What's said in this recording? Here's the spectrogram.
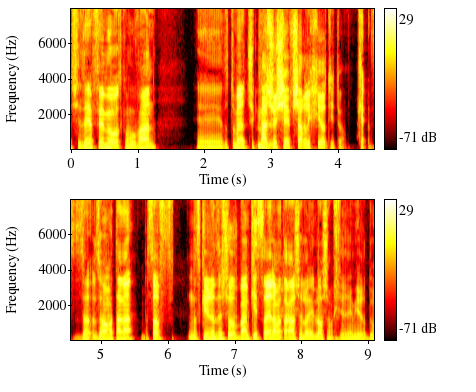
שזה יפה מאוד כמובן. Uh, זאת אומרת שכ... משהו שאפשר לחיות איתו. כן, זו, זו המטרה. בסוף, נזכיר את זה שוב, בנק ישראל, המטרה שלו היא לא שהמחירים ירדו.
